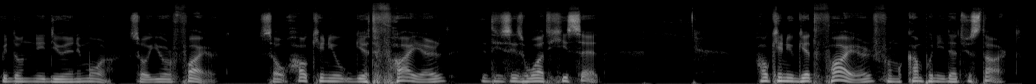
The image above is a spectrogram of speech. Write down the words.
we don't need you anymore, so you're fired. So, how can you get fired? This is what he said. How can you get fired from a company that you start?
